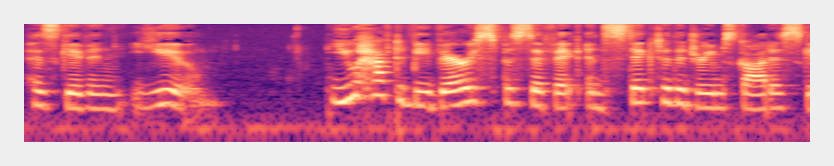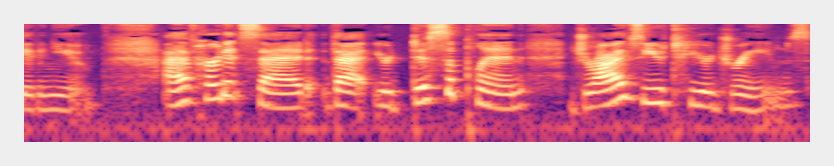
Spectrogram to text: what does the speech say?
has given you you have to be very specific and stick to the dreams God has given you. I have heard it said that your discipline drives you to your dreams,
